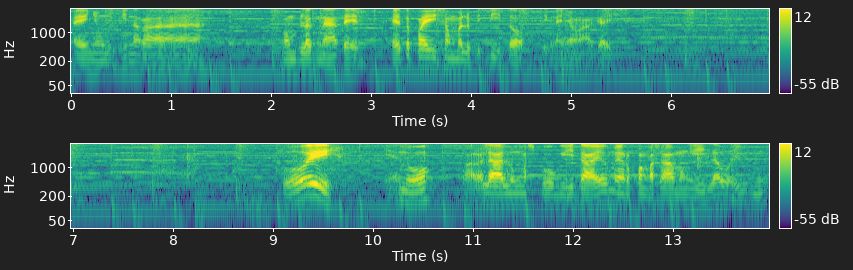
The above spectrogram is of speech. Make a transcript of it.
ayun yung pinaka pang vlog natin. Ito pa yung isang malupit dito. Tingnan nyo nga guys. Uy! Ayan oh. Para lalong mas pogi tayo. Meron pang kasamang ilaw. Ayun oh.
